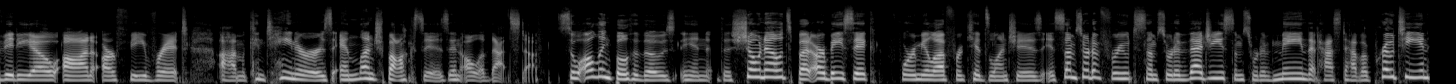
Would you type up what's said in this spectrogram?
video on our favorite um, containers and lunch boxes and all of that stuff. So I'll link both of those in the show notes, but our basic formula for kids' lunches is some sort of fruit, some sort of veggie, some sort of main that has to have a protein,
